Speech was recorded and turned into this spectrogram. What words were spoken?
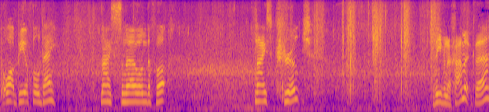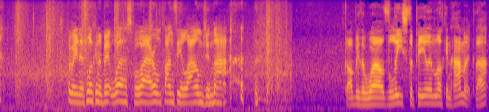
But what a beautiful day. Nice snow underfoot. Nice crunch. There's even a hammock there. I mean, it's looking a bit worse for wear. I don't fancy a lounge in that. Gotta be the world's least appealing looking hammock, that.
